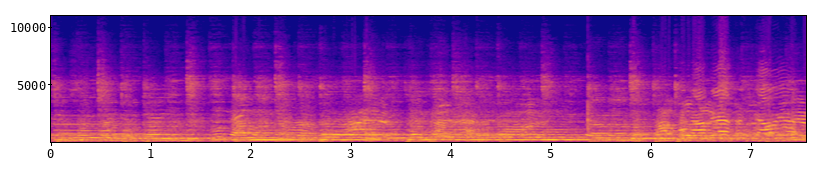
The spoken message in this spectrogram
subscribe cho kênh Ghiền Mì Gõ Để không bỏ lỡ những video hấp dẫn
